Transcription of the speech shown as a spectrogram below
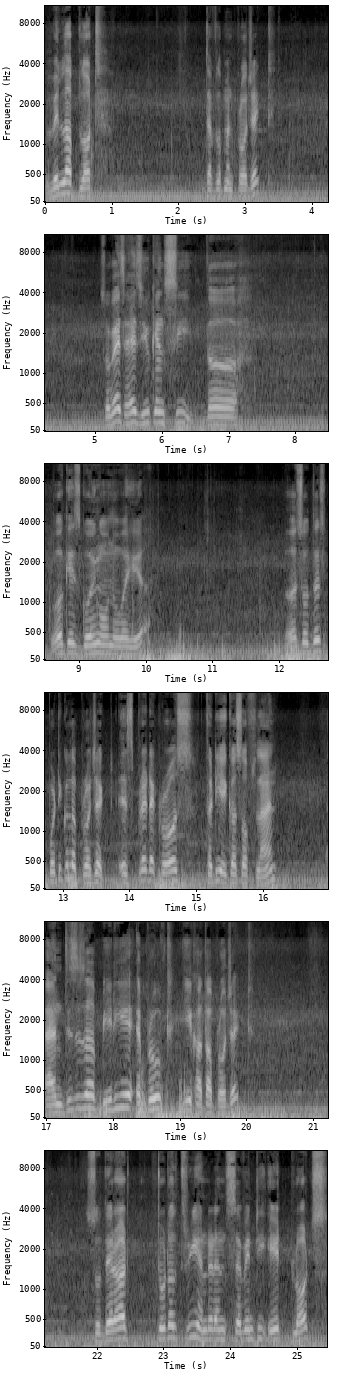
villa plot development project. So guys as you can see the work is going on over here. Uh, so this particular project is spread across 30 acres of land and this is a BDA approved e-Khata project. So there are total 378 plots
